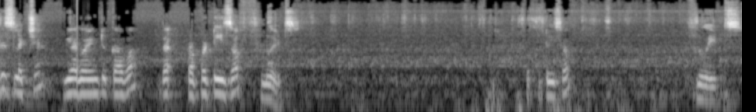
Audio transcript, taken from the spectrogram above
this lecture, we are going to cover the properties of fluids. Properties of fluids.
